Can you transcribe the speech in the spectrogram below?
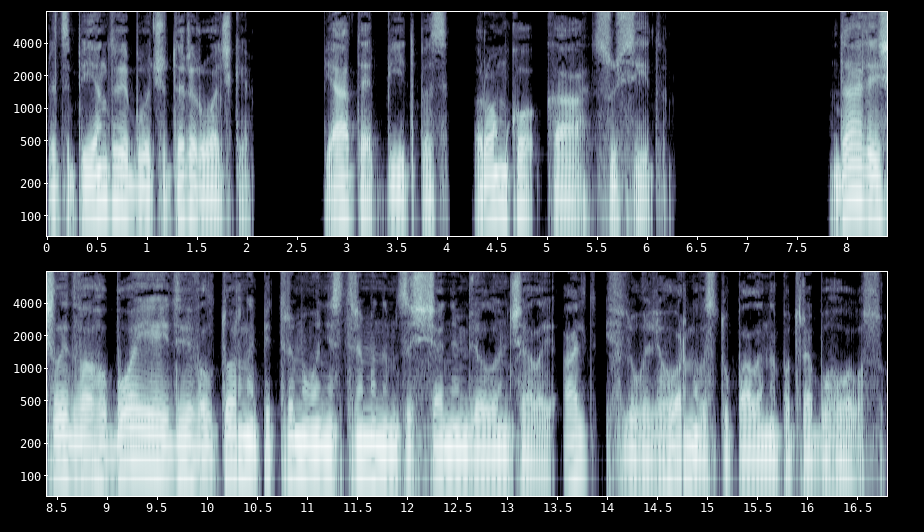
Реципієнтові було чотири рочки. П'яте підпис Ромко К. Сусід. Далі йшли два гобої і дві волторни, підтримувані стриманим зищанням віолончелей. Альт і флюгельгорн виступали на потребу голосу.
